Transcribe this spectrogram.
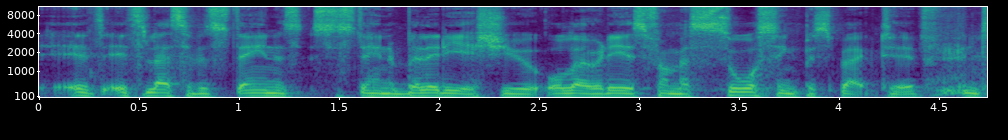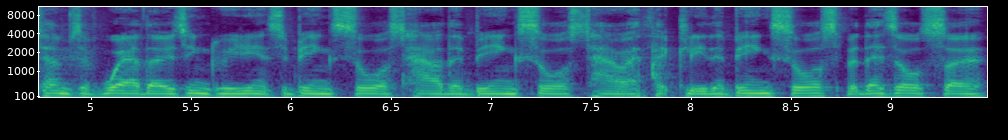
it's, it's less of a sustain- sustainability issue, although it is from a sourcing perspective in terms of where those ingredients are being sourced, how they're being sourced, how ethically they're being sourced. But there's also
